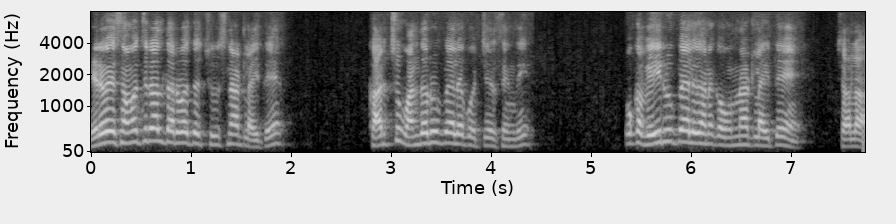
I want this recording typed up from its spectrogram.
ఇరవై సంవత్సరాల తర్వాత చూసినట్లయితే ఖర్చు వంద రూపాయలకు వచ్చేసింది. ఒక వెయ్యి రూపాయలు కనుక ఉన్నట్లయితే చాలా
